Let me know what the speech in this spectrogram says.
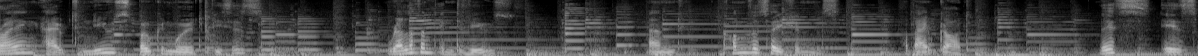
Trying out new spoken word pieces, relevant interviews, and conversations about God. This is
